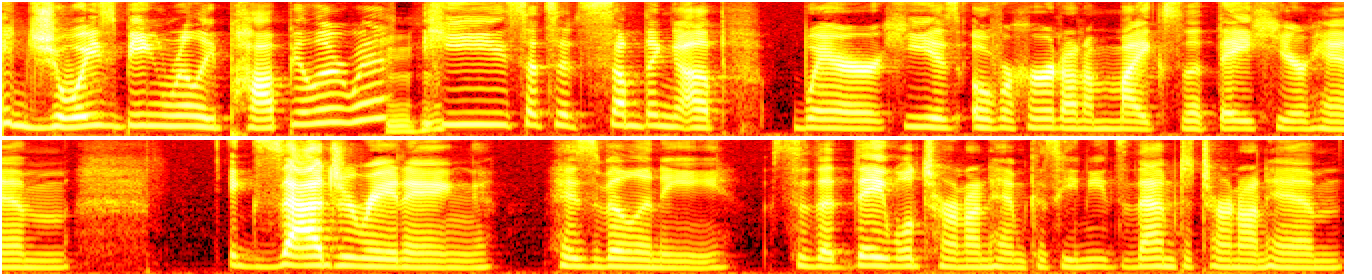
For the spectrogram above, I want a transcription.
enjoys being really popular with. Mm-hmm. He sets it something up where he is overheard on a mic so that they hear him exaggerating his villainy so that they will turn on him because he needs them to turn on him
